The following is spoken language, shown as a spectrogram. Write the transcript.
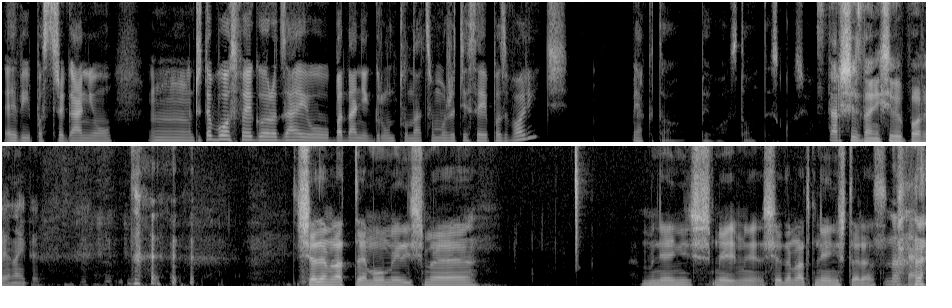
e, w jej postrzeganiu? Mm, Czy to było swojego rodzaju badanie gruntu, na co możecie sobie pozwolić? Jak to było z tą dyskusją? Starszyzna niech się wypowie najpierw. Siedem lat temu mieliśmy mniej niż, mniej, mniej, 7 lat mniej niż teraz. No tak.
